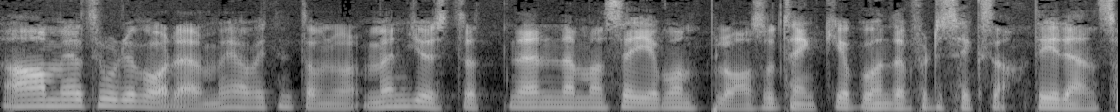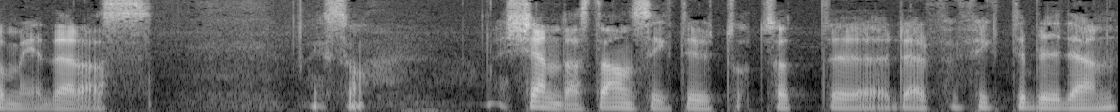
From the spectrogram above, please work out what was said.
Ja, men jag tror det var där, men jag vet inte om det var. Men just att när, när man säger Montblanc så tänker jag på 146 Det är den som är deras, liksom, kändaste ansikte utåt. Så att uh, därför fick det bli den.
